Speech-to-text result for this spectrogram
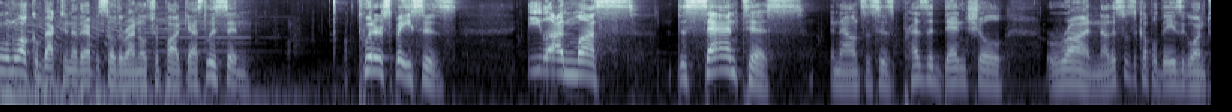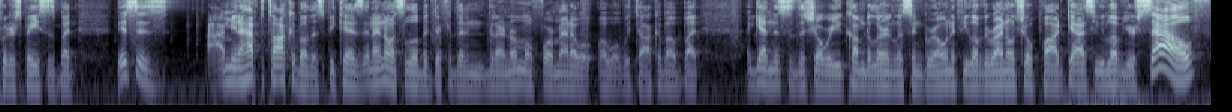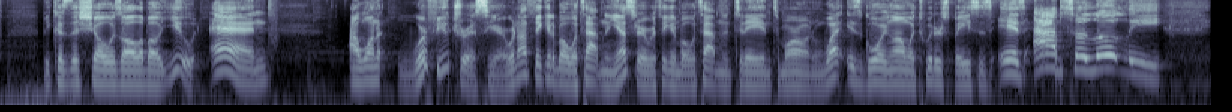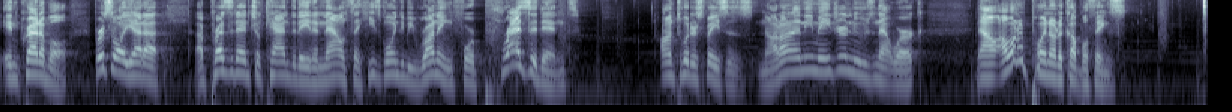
everyone, welcome back to another episode of the Ryan Holtz Show Podcast. Listen, Twitter Spaces, Elon Musk, DeSantis announces his presidential run. Now, this was a couple days ago on Twitter Spaces, but this is, I mean, I have to talk about this because, and I know it's a little bit different than, than our normal format of, of what we talk about, but again, this is the show where you come to learn, listen, grow. And if you love the Ryan Holtz Show Podcast, you love yourself because this show is all about you. And I want to, we're futurists here. We're not thinking about what's happening yesterday. We're thinking about what's happening today and tomorrow. And what is going on with Twitter Spaces is absolutely incredible. First of all, you had a, a presidential candidate announce that he's going to be running for president on Twitter Spaces, not on any major news network. Now, I want to point out a couple things.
